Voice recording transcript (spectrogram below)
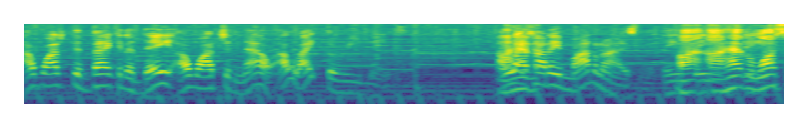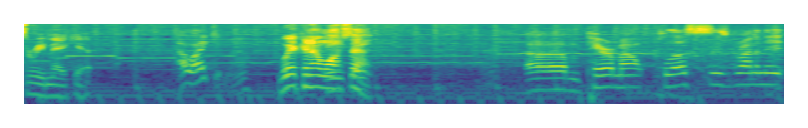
I watched it back in the day. I watch it now. I like the remakes. I, I like how they modernized it. They, I, they- I haven't they- watched the remake yet. I like it, man. Where can I watch that? Um, Paramount Plus is running it,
